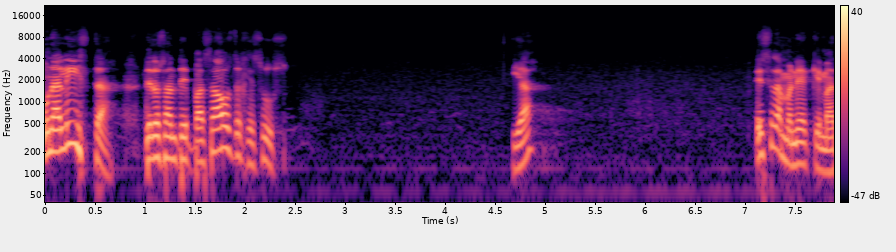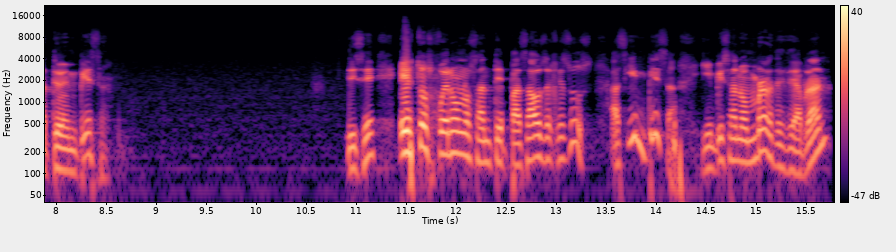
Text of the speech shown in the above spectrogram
una lista de los antepasados de Jesús. ¿Ya? Esa es la manera que Mateo empieza. Dice, estos fueron los antepasados de Jesús. Así empieza. Y empieza a nombrar desde Abraham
